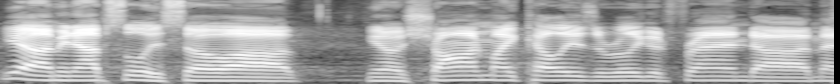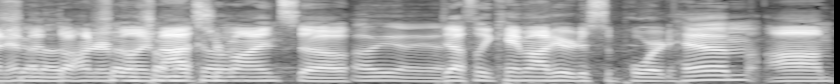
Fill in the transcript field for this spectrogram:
yeah i mean absolutely so uh, you know sean mike kelly is a really good friend uh, i met him at the out- 100 out million Sean Mike Kelly. mastermind so Oh yeah, yeah. definitely came out here to support him. Um,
